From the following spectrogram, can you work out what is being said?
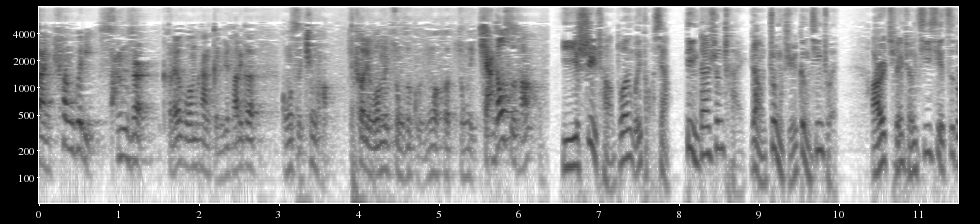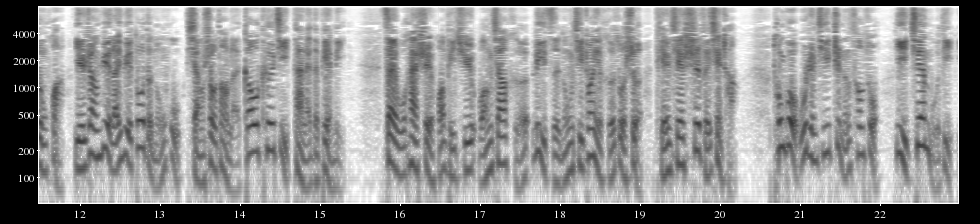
占全国的三分之二。后来我们看，根据它这个公司情况，确定我们种植规模和种类，先找市场，以市场端为导向，订单生产让种植更精准。而全程机械自动化也让越来越多的农户享受到了高科技带来的便利。在武汉市黄陂区王家河栗子农机专业合作社田间施肥现场，通过无人机智能操作，一千亩地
